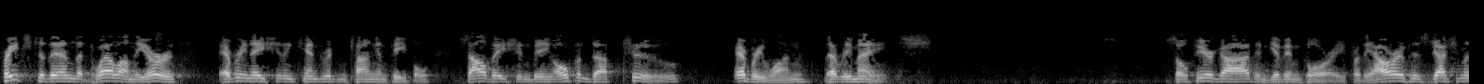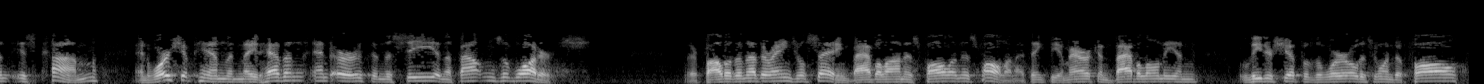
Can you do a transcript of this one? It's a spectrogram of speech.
preach to them that dwell on the earth, every nation and kindred and tongue and people, salvation being opened up to everyone that remains. So fear God and give him glory, for the hour of his judgment is come, and worship him that made heaven and earth and the sea and the fountains of waters. There followed another angel saying, Babylon is fallen, is fallen. I think the American Babylonian leadership of the world is going to fall.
